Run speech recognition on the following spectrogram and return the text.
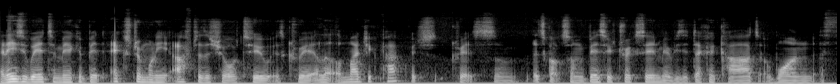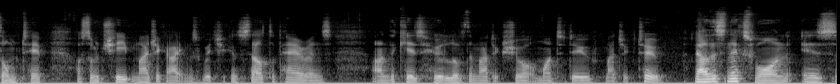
An easy way to make a bit extra money after the show too is create a little magic pack which creates some it's got some basic tricks in, maybe a deck of cards, a wand, a thumb tip, or some cheap magic items which you can sell to parents and the kids who love the magic show and want to do magic too. Now this next one is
